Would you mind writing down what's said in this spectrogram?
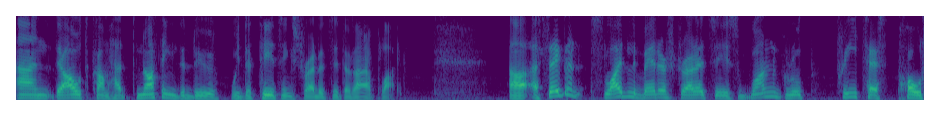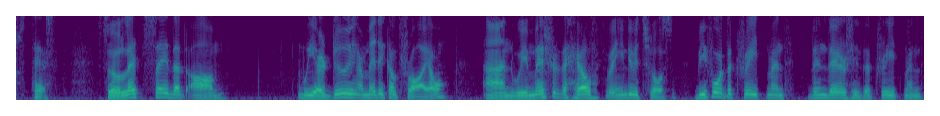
and the outcome had nothing to do with the teaching strategy that I applied. Uh, a second slightly better strategy is one group pre-test, post-test. So let's say that um, we are doing a medical trial and we measure the health of the individuals before the treatment, then there is the treatment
